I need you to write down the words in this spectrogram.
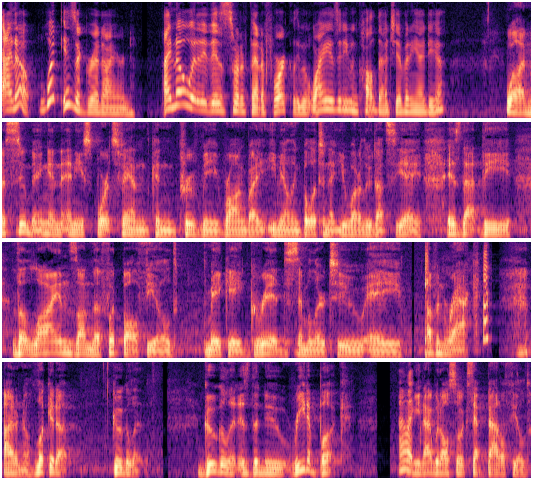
I know. What is a gridiron? I know what it is sort of metaphorically, but why is it even called that? Do you have any idea? Well, I'm assuming, and any sports fan can prove me wrong by emailing bulletin at uwaterloo.ca, is that the the lines on the football field make a grid similar to a oven rack. I don't know. Look it up. Google it. Google it is the new read a book. I, like I mean, I would also accept Battlefield.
